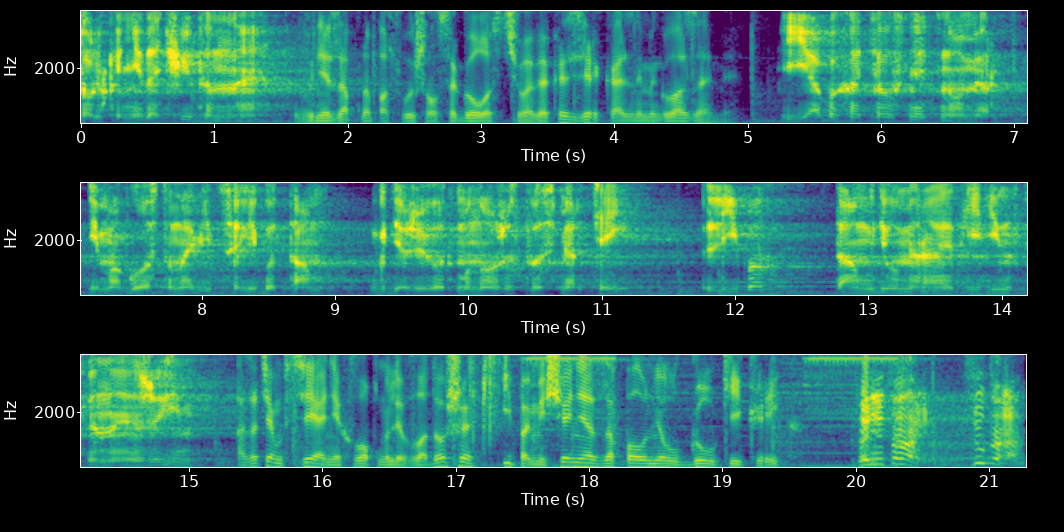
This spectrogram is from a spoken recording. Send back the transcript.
только недочитанная. Внезапно послышался голос человека с зеркальными глазами. Я бы хотел снять номер и могу остановиться либо там, где живет множество смертей, либо там, где умирает единственная жизнь. А затем все они хлопнули в ладоши, и помещение заполнил гулкий крик. Вылетай! Сюда!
